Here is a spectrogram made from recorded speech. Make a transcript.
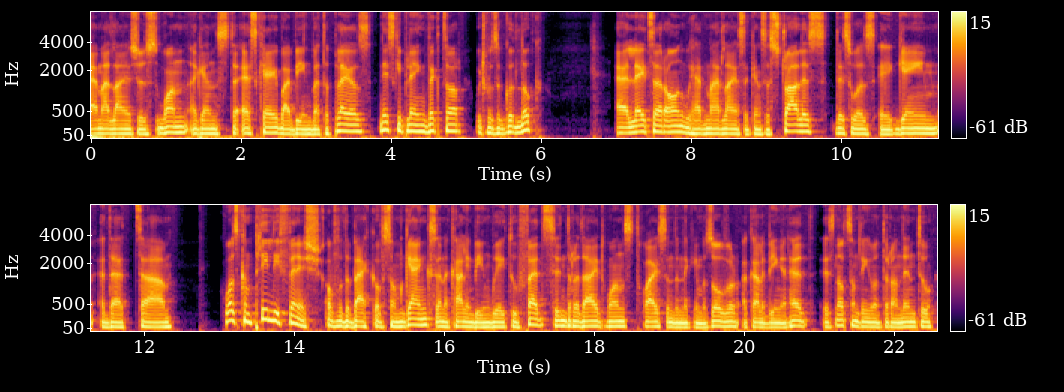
Uh, Mad Lions just won against SK by being better players. Nisqy playing Viktor, which was a good look. Uh, later on, we had Mad Lions against Astralis. This was a game that um, was completely finished off the back of some ganks and Akali being way too fed. Syndra died once, twice, and then the game was over. Akali being ahead is not something you want to run into.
